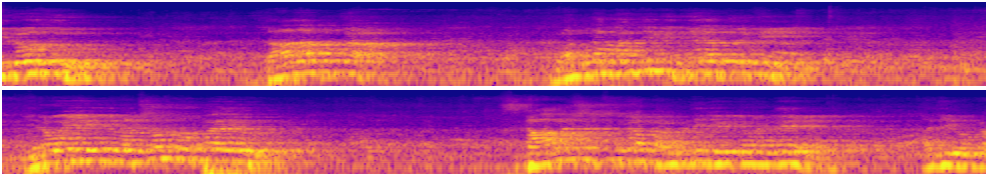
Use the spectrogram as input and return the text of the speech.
ఈరోజు దాదాపుగా వంద మంది విద్యార్థులకి ఇరవై ఐదు లక్షల రూపాయలు స్కాలర్షిప్స్గా పంపిణీ చేయడం అంటే అది ఒక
